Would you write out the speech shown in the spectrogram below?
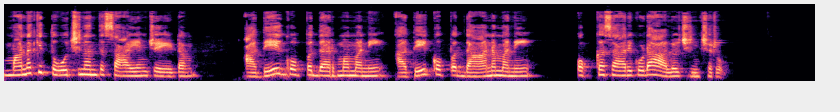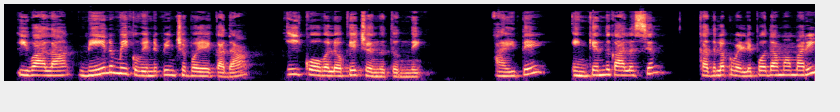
మనకి తోచినంత సాయం చేయటం అదే గొప్ప ధర్మమని, అదే గొప్ప దానమని ఒక్కసారి కూడా ఆలోచించరు. ఇవాళ నేను మీకు వినిపించబోయే కథ ఈ కోవలోకే చెందుతుంది. అయితే ఇంకెందుకు ఆలస్యం? కథలోకి వెళ్ళిపోదామా మరి?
